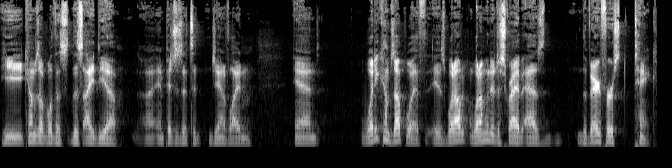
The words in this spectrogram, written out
he comes up with this this idea uh, and pitches it to Jan of Leyden, and what he comes up with is what I what I'm going to describe as the very first tank.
